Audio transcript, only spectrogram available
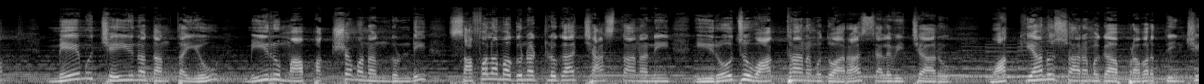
మేము చేయునదంతయు మీరు మా పక్షమనందుండి సఫలమగునట్లుగా చేస్తానని ఈరోజు వాగ్దానము ద్వారా సెలవిచ్చారు. వాక్యానుసారముగా ప్రవర్తించి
